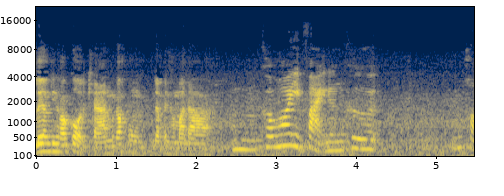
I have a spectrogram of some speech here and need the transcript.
เรื่องที่เขาโกรธแค้นมันก็คงจะเป็นธรรมดาอืม เขาพ่ออีกฝ่ายหนึ่งคือขอ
